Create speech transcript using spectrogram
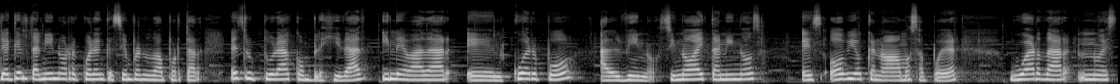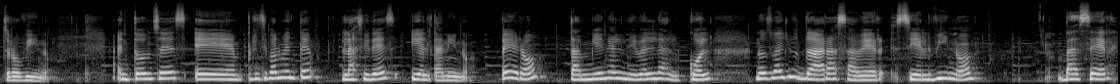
Ya que el tanino, recuerden que siempre nos va a aportar estructura, complejidad y le va a dar el cuerpo al vino. Si no hay taninos, es obvio que no vamos a poder guardar nuestro vino. Entonces, eh, principalmente la acidez y el tanino. Pero también el nivel de alcohol nos va a ayudar a saber si el vino va a ser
